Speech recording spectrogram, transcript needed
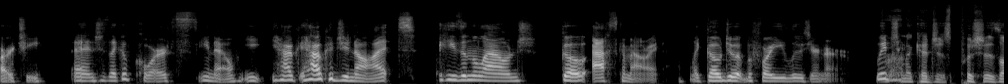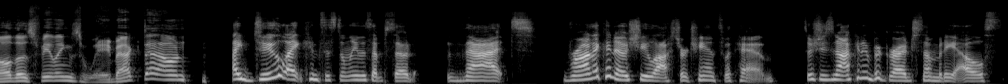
Archie. And she's like, "Of course, you know, you, how how could you not? He's in the lounge. Go ask him out right now. Like, go do it before you lose your nerve." Which Veronica just pushes all those feelings way back down. I do like consistently in this episode that Veronica knows she lost her chance with him, so she's not going to begrudge somebody else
